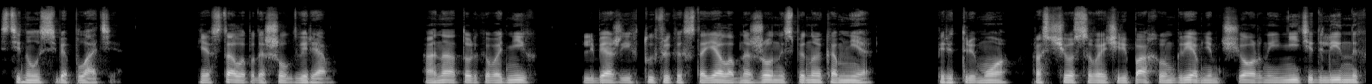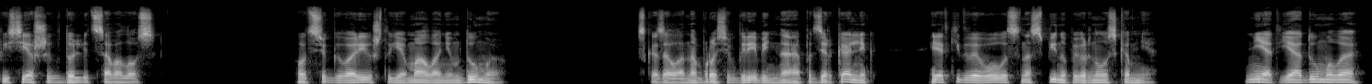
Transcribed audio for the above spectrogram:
стянула с себя платье. Я встал и подошел к дверям. Она только в одних лебяжьих туфельках стояла обнаженной спиной ко мне. Перед трюмо, расчесывая черепаховым гребнем черные нити длинных, висевших вдоль лица волос. Вот все говорил, что я мало о нем думаю. Сказала она, бросив гребень на подзеркальник и, откидывая волосы на спину, повернулась ко мне. Нет, я думала...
